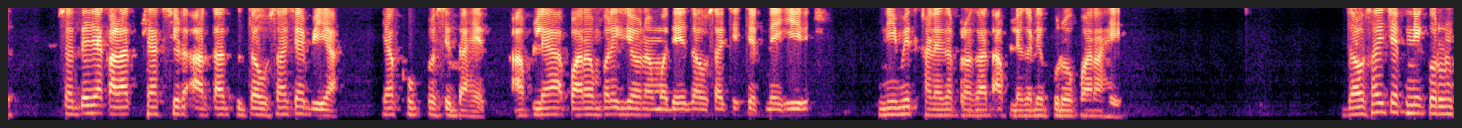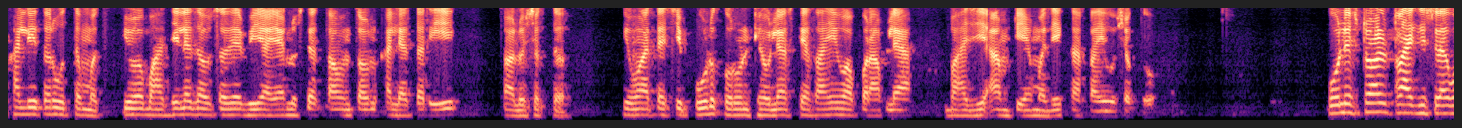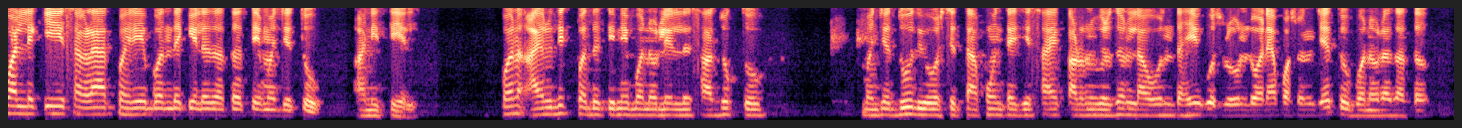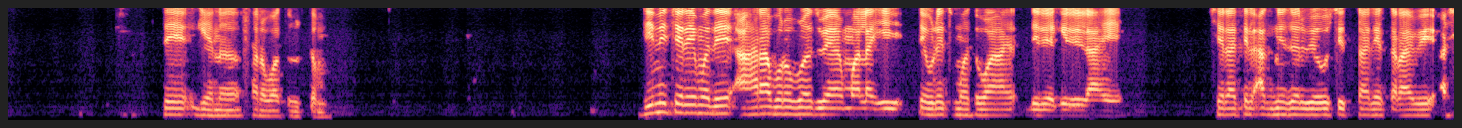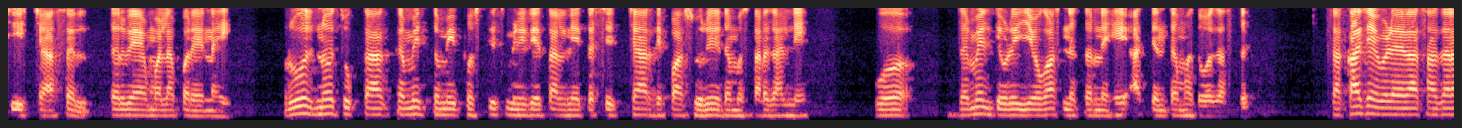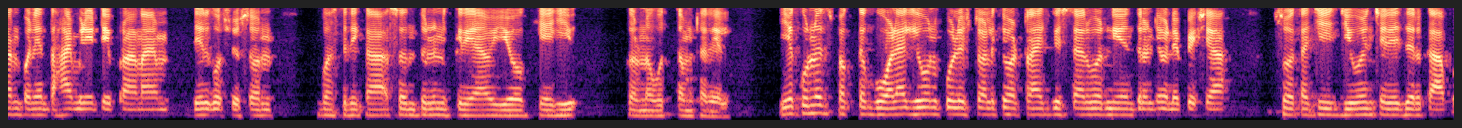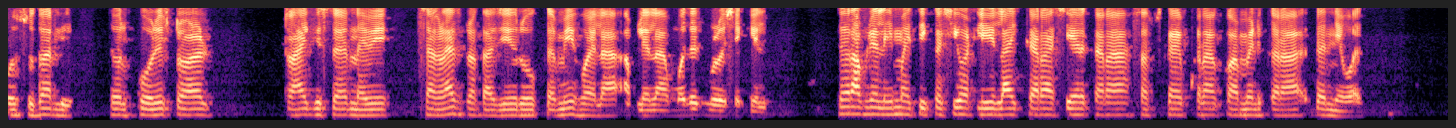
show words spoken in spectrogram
सध्याच्या काळात फ्लॅक्स सीड अर्थात जवसाच्या बिया या खूप प्रसिद्ध आहेत. आपल्या पारंपरिक जेवणामध्ये जवसाची चटणी ही नियमित खाण्याचा प्रकार आपल्याकडे पूर्वपार आहे. जवसाची चटणी करून खाल्ली तर उत्तमच. किंवा भाजलेल्या जवसाच्या बिया या नुसत्या चावून चावून खाल्ल्या तरीही चालू शकतं. किंवा त्याची पूड करून ठेवल्यास त्याचाही वापर आपल्या भाजी आमटीमध्ये करता येऊ शकतो. कोलेस्ट्रॉल ट्रायग्लिसराईड वाढले की सगळ्यात पहिले बंद केलं जातं ते म्हणजे तूप आणि तेल. पण आयुर्वेदिक पद्धतीने बनवलेलं साजूक तूप म्हणजे दूध व्यवस्थित तापवून त्याची साय काढून विरजण लावून दही घुसळून लोण्यापासून जे तूप बनवलं जातं ते घेणं सर्वात उत्तम. दिनचर्येमध्ये आहाराबरोबरच व्यायामालाही तेवढेच महत्त्व दिले गेलेलं आहे. शरीरातील अग्नी जर व्यवस्थित कार्य करावे अशी इच्छा असेल तर व्यायामाला पर्याय नाही. रोज न चुकता कमीत कमी पस्तीस मिनिटे चालणे तसेच चार ते पाच सूर्य नमस्कार घालणे व जमेल तेवढे योगासनं करणे हे अत्यंत महत्वाचं असतं. सकाळच्या वेळेला साधारणपणे दहा मिनिटे प्राणायाम दीर्घ श्वसन भस्त्रिका संतुलन क्रिया योग हेही करणं उत्तम ठरेल. एकूणच फक्त गोळ्या घेऊन कोलेस्ट्रॉल किंवा वर नियंत्रण ठेवण्यापेक्षा स्वतःची जीवनशैली जर का आपण सुधारली तर कोलेस्ट्रॉल ट्रायग्लिस्टर नव्हे सगळ्याच प्रकारचे रोग कमी व्हायला आपल्याला मदत मिळू शकेल. तर आपल्याला ही माहिती कशी वाटली? लाईक करा शेअर करा सबस्क्राईब करा कॉमेंट करा. धन्यवाद.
